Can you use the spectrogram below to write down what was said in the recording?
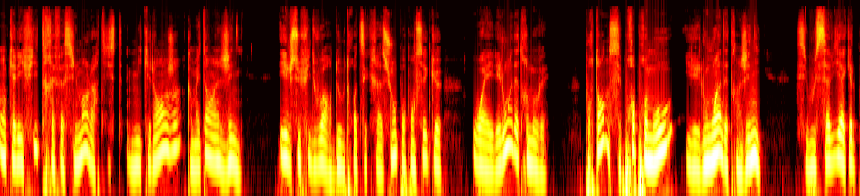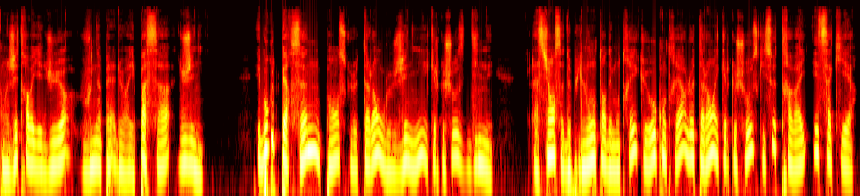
on qualifie très facilement l'artiste Michel-Ange comme étant un génie. Et il suffit de voir deux ou trois de ses créations pour penser que, ouais, il est loin d'être mauvais. Pourtant, de ses propres mots, il est loin d'être un génie. Si vous saviez à quel point j'ai travaillé dur, vous n'appelleriez pas ça du génie. Et beaucoup de personnes pensent que le talent ou le génie est quelque chose d'inné. La science a depuis longtemps démontré que, au contraire, le talent est quelque chose qui se travaille et s'acquiert.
